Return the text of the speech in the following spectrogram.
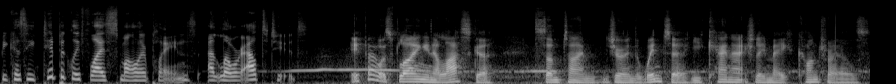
because he typically flies smaller planes at lower altitudes. If I was flying in Alaska sometime during the winter, you can actually make contrails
